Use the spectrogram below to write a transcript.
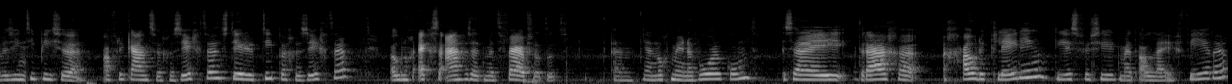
We zien typische Afrikaanse gezichten, stereotype gezichten. Ook nog extra aangezet met verf, zodat het um, ja, nog meer naar voren komt. Zij dragen gouden kleding, die is versierd met allerlei veren.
